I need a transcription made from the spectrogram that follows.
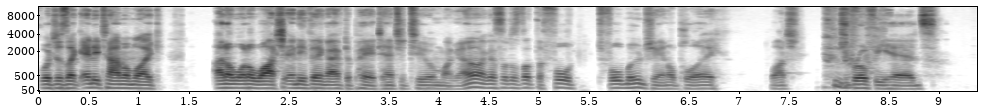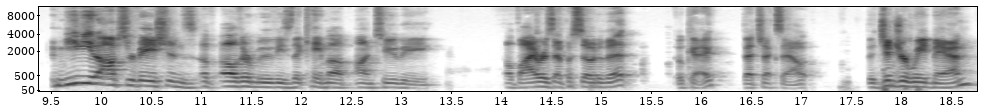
which is like anytime I'm like, I don't want to watch anything I have to pay attention to. I'm like, oh, I guess I'll just let the full Full Moon channel play. Watch trophy heads. Immediate observations of other movies that came up on Tubi. Elvira's episode of it. Okay, that checks out. The Gingerweed Man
